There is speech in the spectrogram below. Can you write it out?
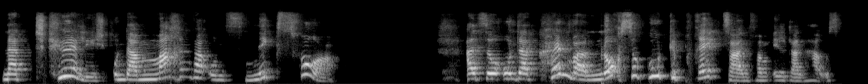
Natürlich, und da machen wir uns nichts vor. Also, und da können wir noch so gut geprägt sein vom Elternhaus.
